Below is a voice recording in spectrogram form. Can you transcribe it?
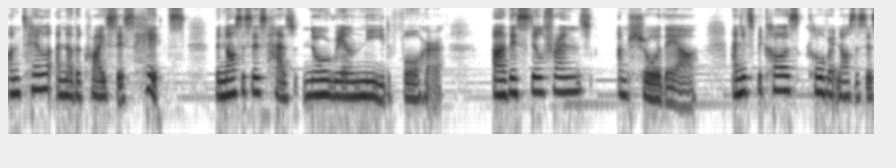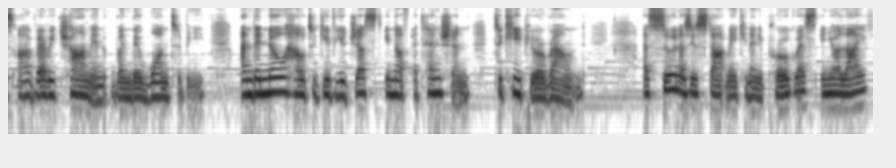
until another crisis hits, the narcissist has no real need for her. Are they still friends? I'm sure they are. And it's because covert narcissists are very charming when they want to be, and they know how to give you just enough attention to keep you around. As soon as you start making any progress in your life,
